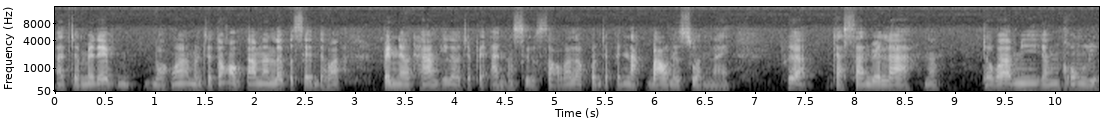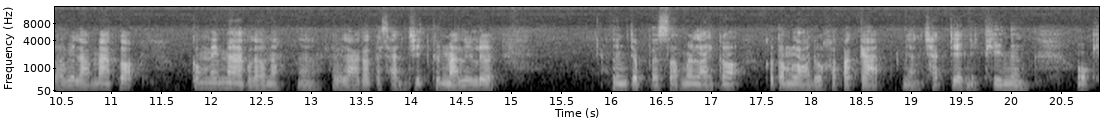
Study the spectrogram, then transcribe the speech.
อาจจะไม่ได้บอกว่ามันจะต้องออกตามนั้นร้อยเปอร์เซ็นต์แต่ว่าเป็นแนวทางที่เราจะไปอ่านหนังสือสอบว่าเราควรจะเป็นหนักเบาในส่วนไหน เพื่อจัดสรรเวลาเนาะแต่ว่ามียังคงเหลือเวลามากก็ก็ไม่มากแล้วเนาะอ่าเวลาก็กระสันชิดขึ้นมาเรื่อยๆซึ่งจะเปิดสอบเมื่อไหร่ก็ก็ต้องรอดูเขาประกาศอย่างชัดเจนอีกทีหนึ่งโอเค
